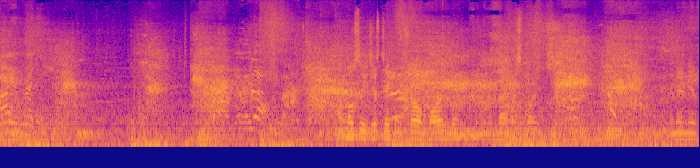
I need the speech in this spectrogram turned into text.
I am ready. I'm mostly just taking control of Morrigan when the battle starts. And then if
